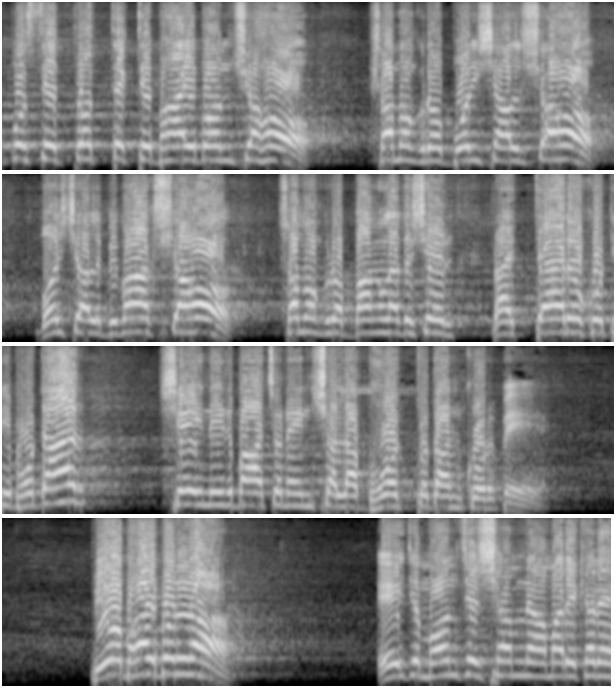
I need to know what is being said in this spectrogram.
উপস্থিত প্রত্যেকটি ভাই বোন সহ, সমগ্র বরিশাল সহ, বরিশাল বিভাগ সহ সমগ্র বাংলাদেশের প্রায় তেরো কোটি ভোটার সেই নির্বাচনে ইনশাল্লাহ ভোট প্রদান করবে। প্রিয় ভাই বোনেরা, এই যে মঞ্চের সামনে আমার এখানে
